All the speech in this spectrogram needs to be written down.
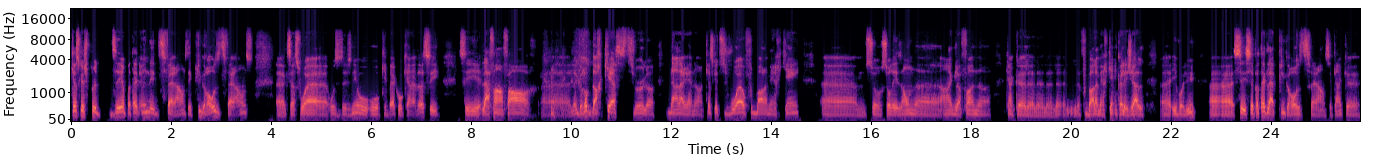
qu'est-ce que je peux dire? Peut-être une des différences, des plus grosses différences, euh, que ce soit euh, aux États-Unis ou au, Québec, au Canada, c'est la fanfare, le groupe d'orchestre, si tu veux, là, dans l'aréna. Qu'est-ce que tu vois au football américain? Euh, sur, les zones euh, anglophones euh, quand le, football américain collégial évolue. c'est peut-être la plus grosse différence. C'est quand que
